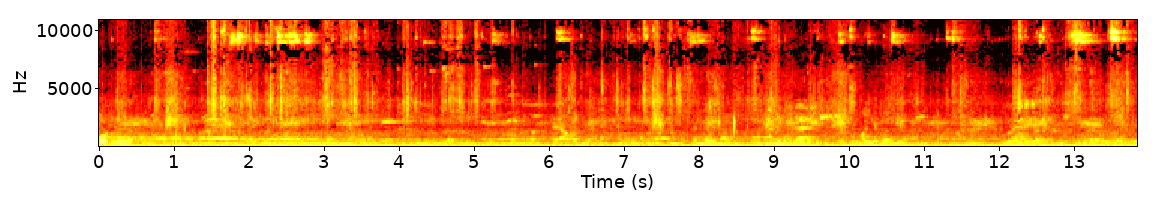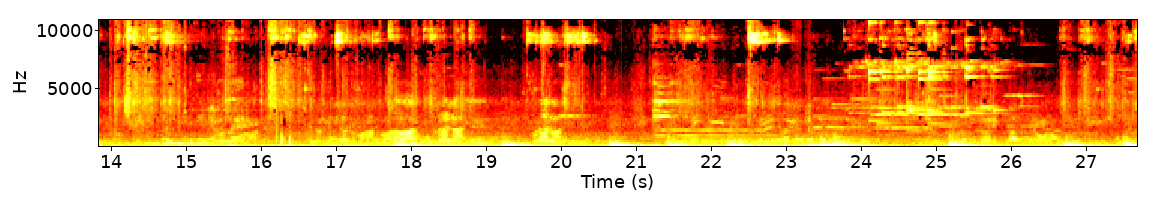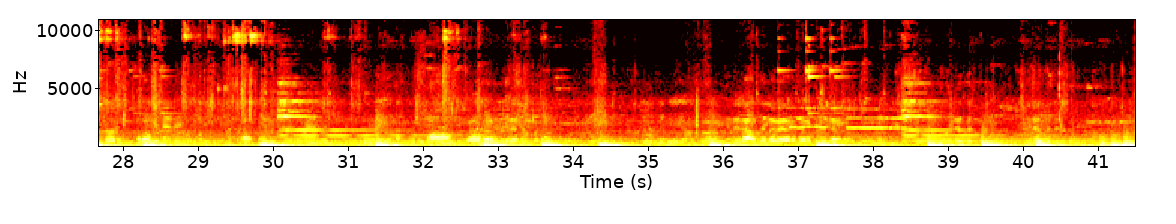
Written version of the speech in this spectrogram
കൊടുക്കുന്നില്ല Thank you. இதெல்லாம் வேற வேற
